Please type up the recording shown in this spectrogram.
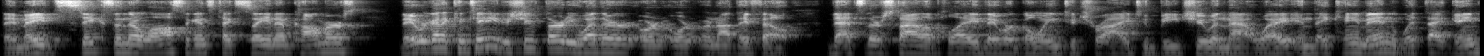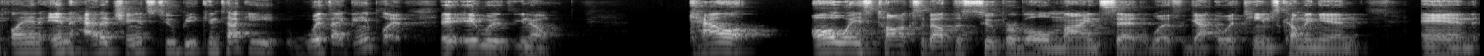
They made six in their loss against Texas A&M Commerce they were going to continue to shoot 30 whether or, or, or, not they fell. That's their style of play. They were going to try to beat you in that way. And they came in with that game plan and had a chance to beat Kentucky with that game plan. It, it was, you know, Cal always talks about the Super Bowl mindset with with teams coming in and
